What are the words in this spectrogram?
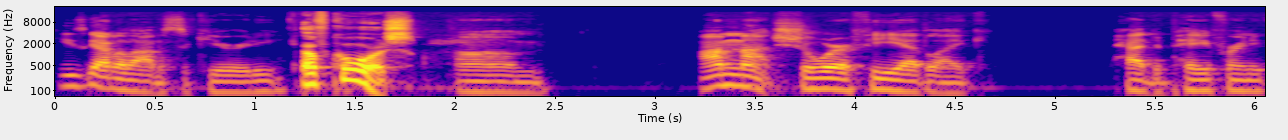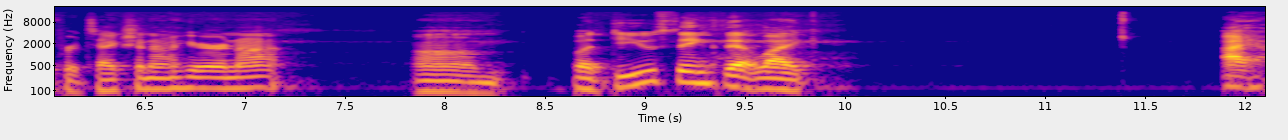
he's got a lot of security. Of course. Um, I'm not sure if he had like had to pay for any protection out here or not. Um, but do you think that like I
